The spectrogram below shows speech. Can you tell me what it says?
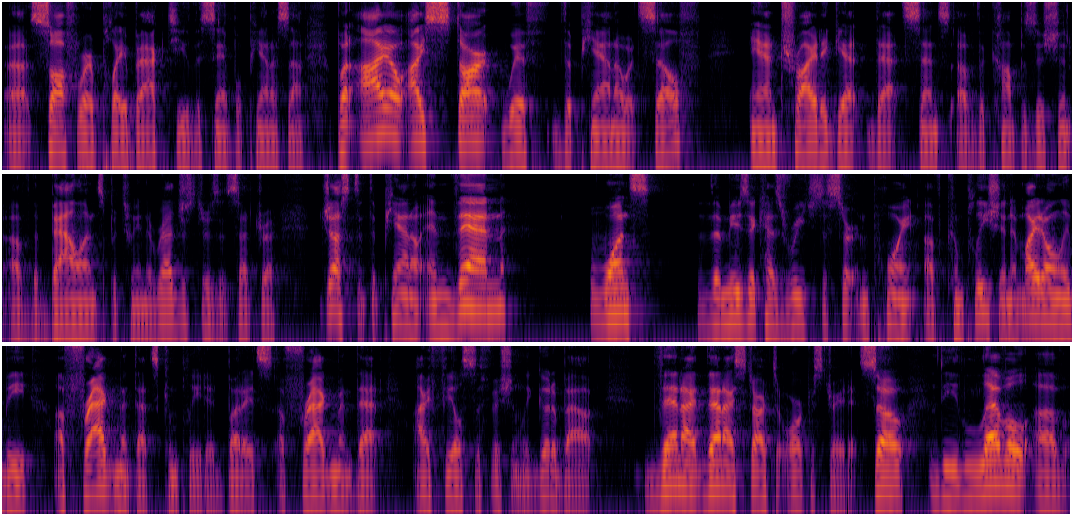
uh, software play back to you the sample piano sound. But I I start with the piano itself and try to get that sense of the composition of the balance between the registers, etc., just at the piano. And then once the music has reached a certain point of completion, it might only be a fragment that's completed, but it's a fragment that I feel sufficiently good about. Then I then I start to orchestrate it. So the level of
